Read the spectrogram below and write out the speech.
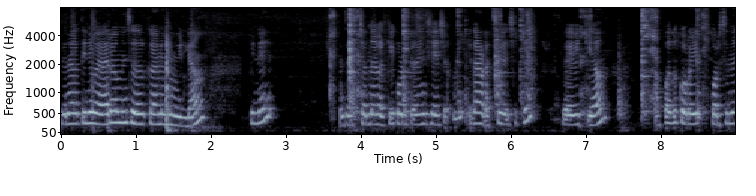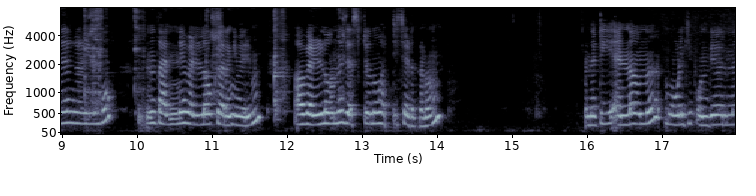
ഇതിനകത്ത് ഇനി വേറെ ഒന്നും ചേർക്കാനൊന്നുമില്ല. പിന്നെ ജസ്റ്റ് ഒന്ന് ഇളക്കി കൊടുത്തതിന് ശേഷം ഇത് അടച്ച് വെച്ചിട്ട് വേവിക്കുക. അപ്പോൾ അത് കുറേ കുറച്ച് നേരം കഴിയുമ്പോൾ തന്നെ വെള്ളമൊക്കെ ഇറങ്ങി വരും. ആ വെള്ളം ഒന്ന് ജസ്റ്റ് ഒന്ന് വറ്റിച്ചെടുക്കണം. എന്നിട്ട് ഈ എണ്ണ ഒന്ന് മുകളിലേക്ക് പൊന്തി വരുന്ന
